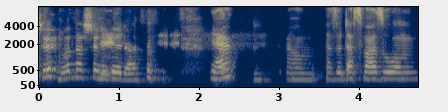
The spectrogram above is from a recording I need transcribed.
Schön, wunderschöne Bilder. ja. Genau. Also das war so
